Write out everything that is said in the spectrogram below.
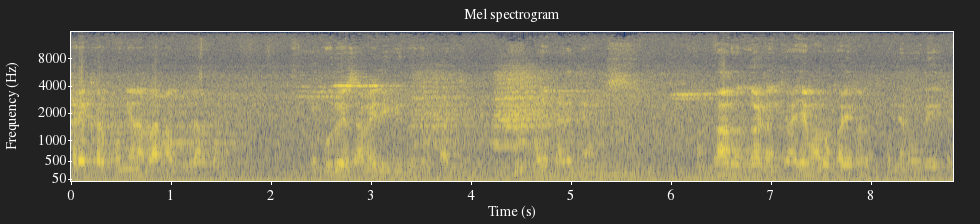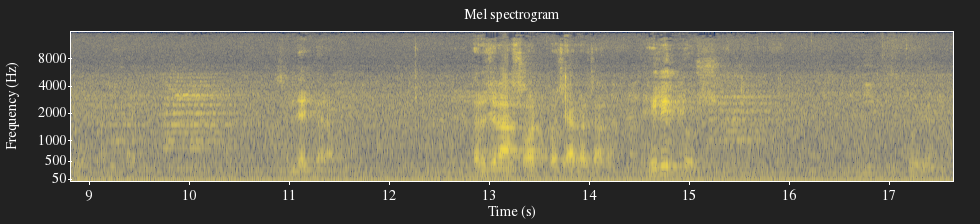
ખરેખર પુણ્યના બારના ખુલ્લા કરો કે ગુરુએ સામેથી કીધું હું તારી આજે તારે ત્યાં આવીશ. ગાર ઉદઘાટન છે આજે મારું ખરેખર પુણ્યનો ઉદય થયો. સમજાય બરાબર. તર્જના શોર્ટ પછી આગળ ચાલો. હિલિત દોષ. છે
